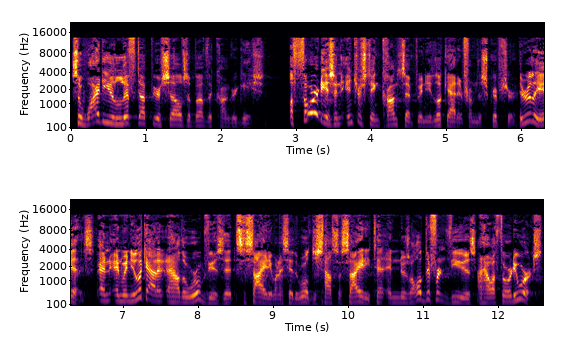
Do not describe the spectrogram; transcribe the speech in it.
So why do you lift up yourselves above the congregation? Authority is an interesting concept when you look at it from the scripture. It really is. And, and when you look at it and how the world views it, society, when I say the world, just how society, and there's all different views on how authority works.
